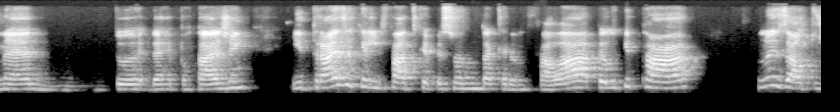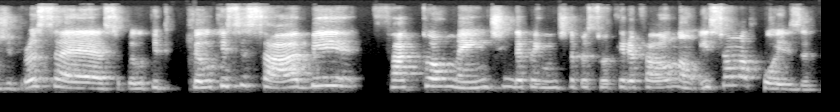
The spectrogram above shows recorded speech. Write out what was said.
né, do, da reportagem e traz aquele fato que a pessoa não está querendo falar pelo que está nos autos de processo, pelo que, pelo que se sabe factualmente, independente da pessoa querer falar ou não. Isso é uma coisa,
